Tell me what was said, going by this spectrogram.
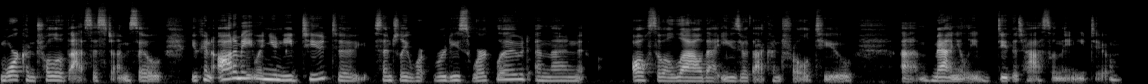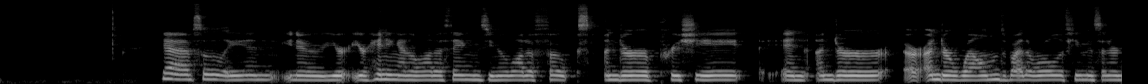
more control of that system. So you can automate when you need to to essentially w- reduce workload, and then also allow that user that control to um, manually do the tasks when they need to. Yeah, absolutely. And you know, you're you're hinting at a lot of things. You know, a lot of folks underappreciate and under are underwhelmed by the role of human centered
